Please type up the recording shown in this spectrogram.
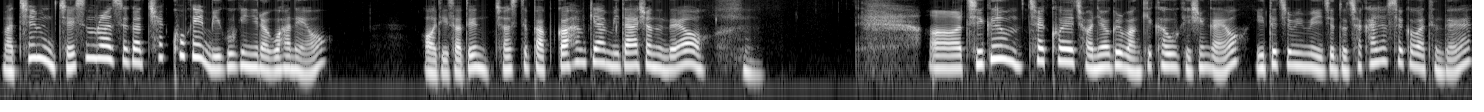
마침 제스 브라즈가 체코계 미국인이라고 하네요. 어디서든 저스트팝과 함께합니다 하셨는데요. 어, 지금 체코의 저녁을 만끽하고 계신가요? 이때쯤이면 이제 도착하셨을 것 같은데.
